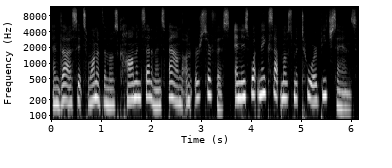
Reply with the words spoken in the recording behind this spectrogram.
and thus it's one of the most common sediments found on Earth's surface and is what makes up most mature beach sands.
